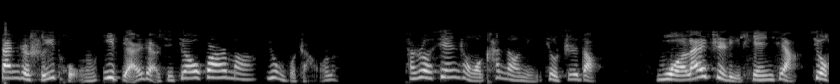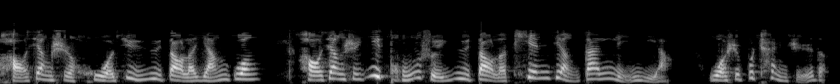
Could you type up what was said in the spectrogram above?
担着水桶一点一点去浇花吗？用不着了。他说：“先生，我看到你就知道。”我来治理天下，就好像是火炬遇到了阳光，好像是一桶水遇到了天降甘霖一样。我是不称职的，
